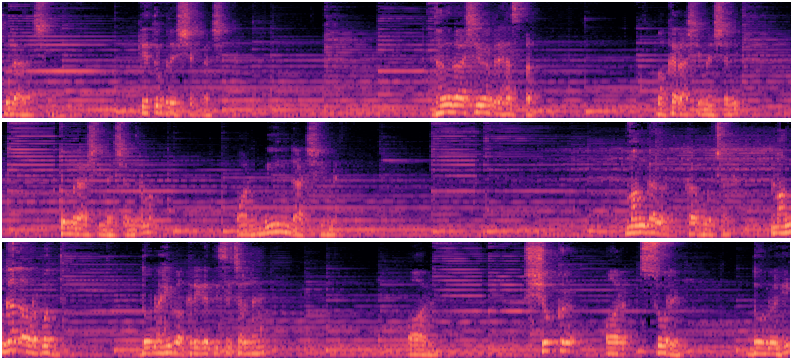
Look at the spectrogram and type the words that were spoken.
तुला राशि में केतु वृश्चिक राशि। में धनु राशि में बृहस्पति, मकर राशि में शनि, कुंभ राशि में चंद्रमा और मीन राशि में मंगल का गोचर। मंगल और बुद्ध दोनों ही वक्री गति से चल रहे हैं और शुक्र और सूर्य दोनों ही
